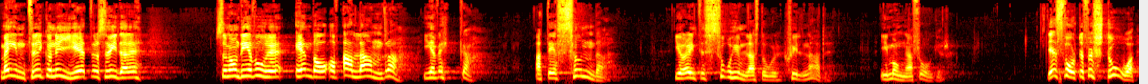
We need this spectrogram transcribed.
med intryck och nyheter och så vidare. Som om det vore en dag av alla andra i en vecka. Att det är söndag gör inte så himla stor skillnad i många frågor. Det är svårt att förstå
